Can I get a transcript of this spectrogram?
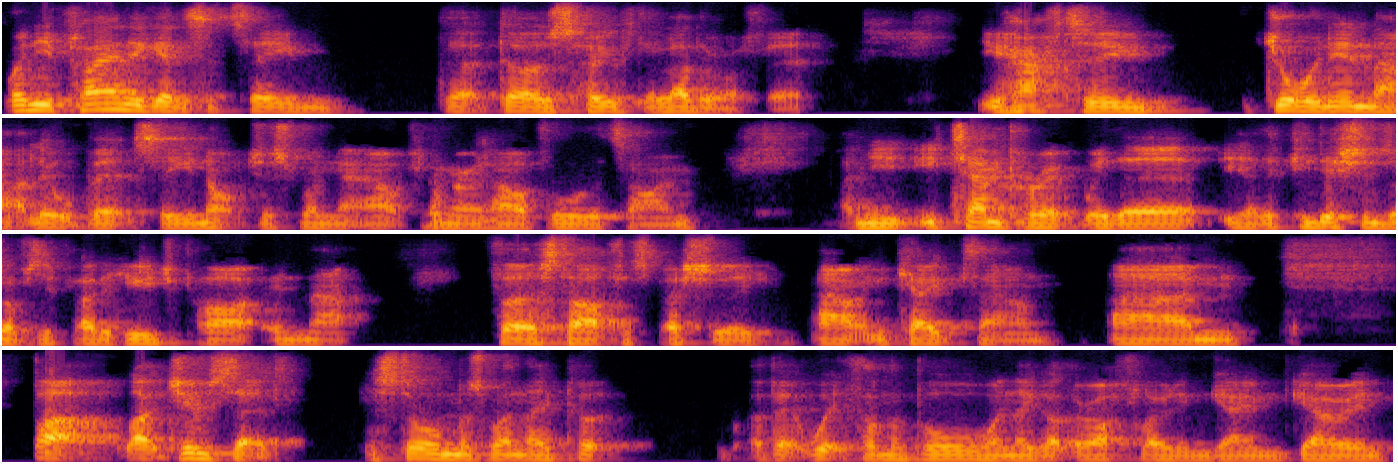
when you're playing against a team that does hoof the leather off it, you have to join in that a little bit so you're not just running it out from your own half all the time. And you, you temper it with a, you know, the conditions obviously played a huge part in that first half, especially out in Cape Town. Um, but like Jim said, the Stormers when they put a bit width on the ball, when they got their offloading game going,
